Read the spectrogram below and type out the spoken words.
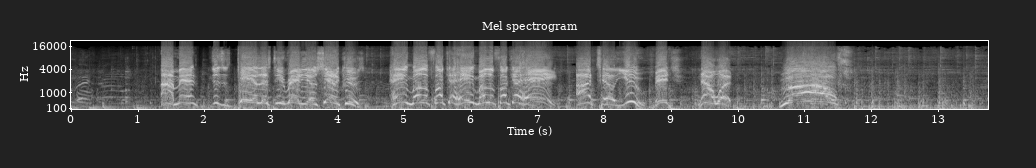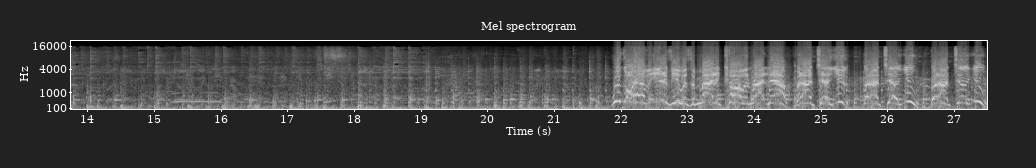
Ah, man, this is KLSD Radio Santa Cruz. Hey, motherfucker, hey, motherfucker, hey! I tell you, bitch! Now what? Whoa! Have an interview with mighty Colin right now, but I tell you, but I tell you, but I tell you,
